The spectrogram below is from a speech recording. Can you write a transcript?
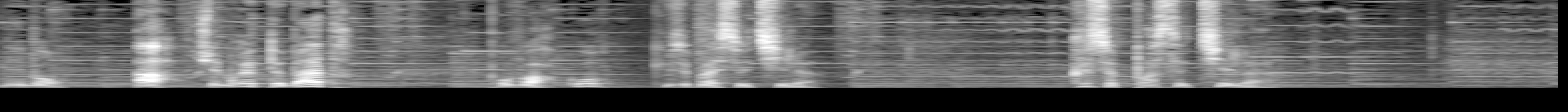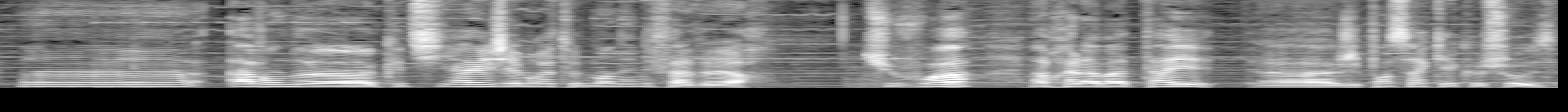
Mais bon. Ah, j'aimerais te battre pour voir. Oh, que se passe-t-il? Que se passe-t-il? Euh, Avant que tu y ailles, j'aimerais te demander une faveur. Tu vois, après la bataille, euh, j'ai pensé à quelque chose.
